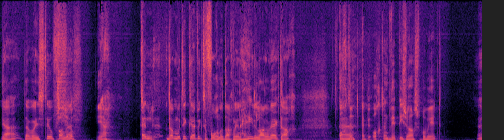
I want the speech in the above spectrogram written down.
Ja, daar word je stil van, hè? Ja. En dan moet ik, heb ik de volgende dag weer een hele lange werkdag. Ochtend, heb je ochtendwippies wel eens geprobeerd? Eh,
